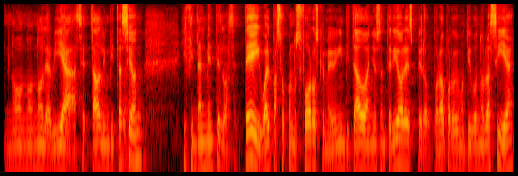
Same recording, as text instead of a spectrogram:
no, no, no le había aceptado la invitación y finalmente lo acepté. Igual pasó con los foros que me habían invitado años anteriores, pero por por motivo no lo hacía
